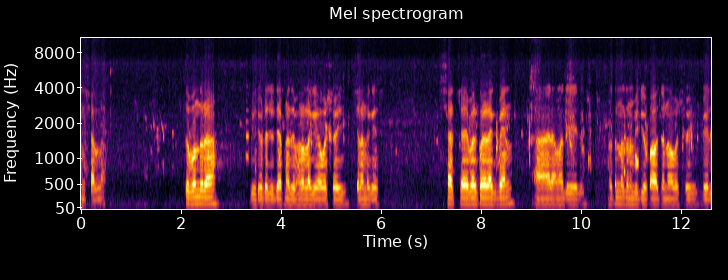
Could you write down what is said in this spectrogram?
ইনশাল্লাহ তো বন্ধুরা, ভিডিওটা যদি আপনাদের ভালো লাগে, অবশ্যই চ্যানেলটাকে সাবস্ক্রাইবার করে রাখবেন। আর আমাদের নতুন নতুন ভিডিও পাওয়ার জন্য অবশ্যই বেল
